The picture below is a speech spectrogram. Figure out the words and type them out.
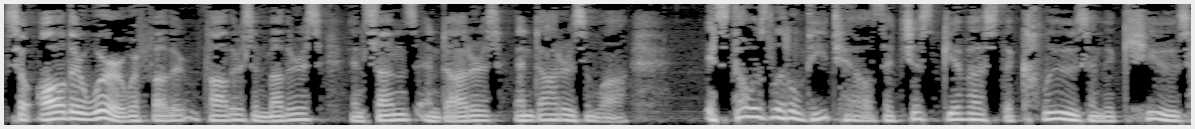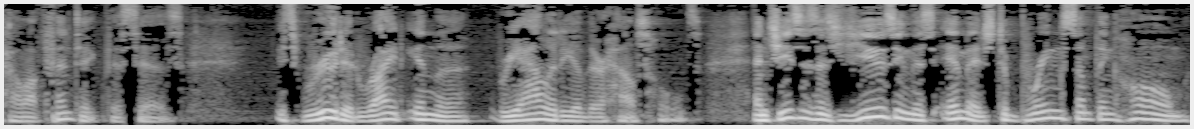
So all there were were father, fathers and mothers and sons and daughters and daughters in law. It's those little details that just give us the clues and the cues how authentic this is. It's rooted right in the reality of their households. And Jesus is using this image to bring something home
